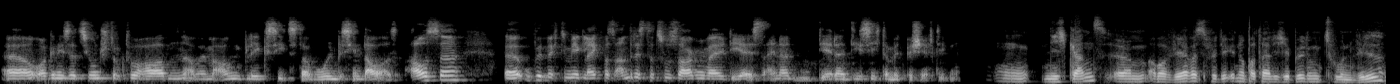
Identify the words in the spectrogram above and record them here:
äh, Organisationsstruktur haben, aber im Augenblick sieht es da wohl ein bisschen lau aus. Außer äh, Uwe möchte mir gleich was anderes dazu sagen, weil der ist einer derer, die sich damit beschäftigen. Hm, nicht ganz, ähm, aber wer was für die innerparteiliche Bildung tun will,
